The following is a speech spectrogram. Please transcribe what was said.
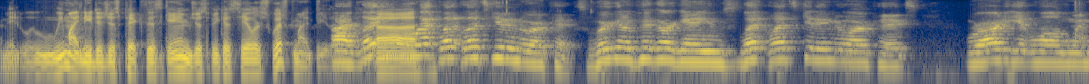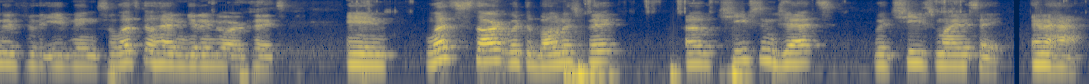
I mean, we- might need to just pick this game just because Taylor Swift might be there. All right, let, Uh, let, let, let's get into our picks. We're gonna pick our games. Let let's get into our picks. We're already getting long winded for the evening, so let's go ahead and get into our picks. And let's start with the bonus pick of Chiefs and Jets with Chiefs minus eight and a half.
